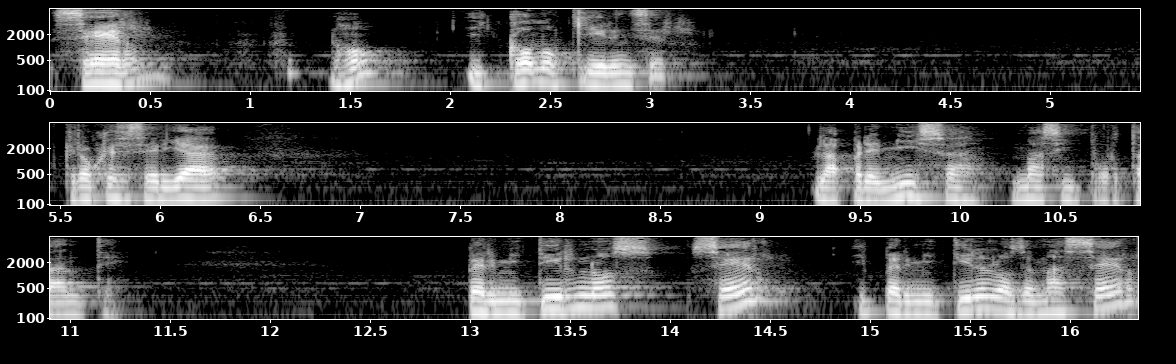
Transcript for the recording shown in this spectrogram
ser, ¿no? Y cómo quieren ser. Creo que esa sería la premisa más importante. Permitirnos ser y permitir a los demás ser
